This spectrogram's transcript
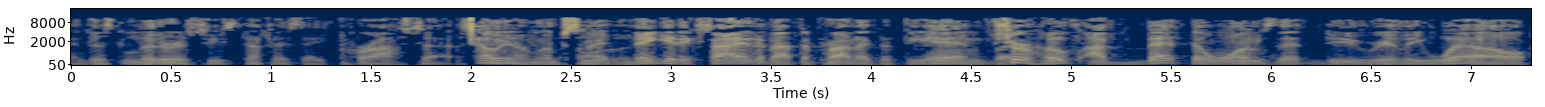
and this literacy stuff is a process. Oh yeah, Right? absolutely. They get excited about the product at the end, but Sure. hope I bet the ones that do really well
